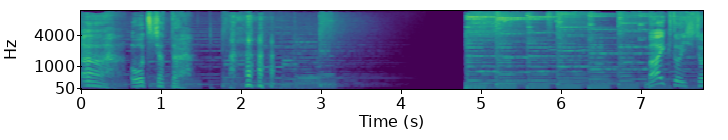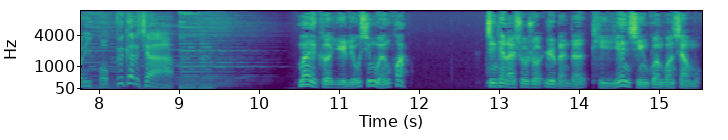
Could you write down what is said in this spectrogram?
ああ落ちちゃったバイクと一緒にポップカルチャー麦克与流行文化今天来说说日本的体验型观光项目。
